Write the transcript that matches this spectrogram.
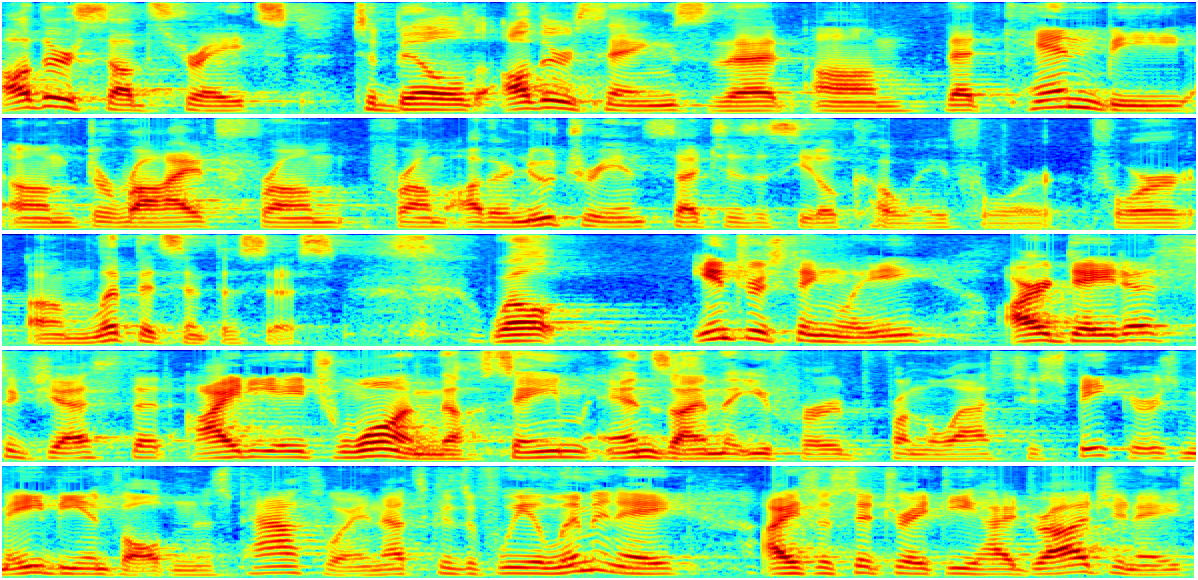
other substrates to build other things that, um, that can be um, derived from, from other nutrients, such as acetyl CoA for, for um, lipid synthesis. Well, interestingly, our data suggests that IDH1, the same enzyme that you've heard from the last two speakers, may be involved in this pathway. And that's because if we eliminate isocitrate dehydrogenase,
